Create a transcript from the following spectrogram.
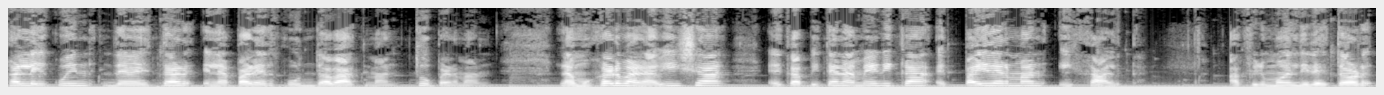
Harley Quinn debe estar en la pared junto a Batman, Superman, la Mujer Maravilla, el Capitán América, Spider-Man y Hulk, afirmó el director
